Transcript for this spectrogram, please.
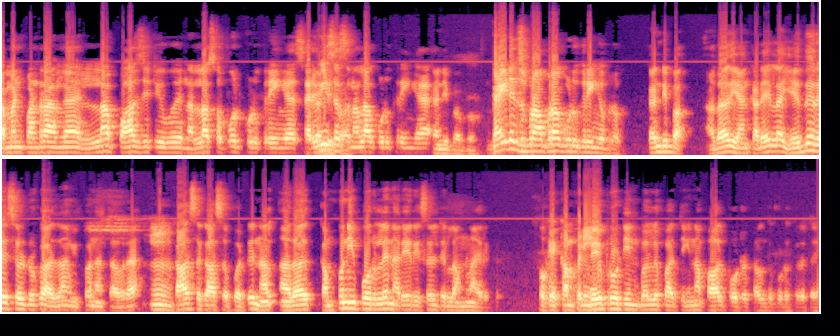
கமெண்ட் பண்றாங்க. எல்லாம் பாசிட்டிவ் நல்லா சப்போர்ட் கொடுக்குறீங்க. சர்வீசஸ். நல்லா கொடுக்குறீங்க. கண்டிப்பா ப்ரோ கைடன்ஸ் ப்ராப்பரா கொடுக்குறீங்க ப்ரோ கண்டிப்பா. அதாவது என் கடையில எது ரிசல்ட் இருக்கோ அதுதான் விற்பனை தவிர காசு காசுப்பட்டு நல்- அதாவது கம்பெனி பொருளே நிறைய ரிசல்ட் இல்லாமலாம் இருக்கு. ஓகே கம்பெனி வே புரோட்டீன் பல்லு பாத்தீங்கன்னா பால் பவுடர் கலந்து கொடுக்கறது.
